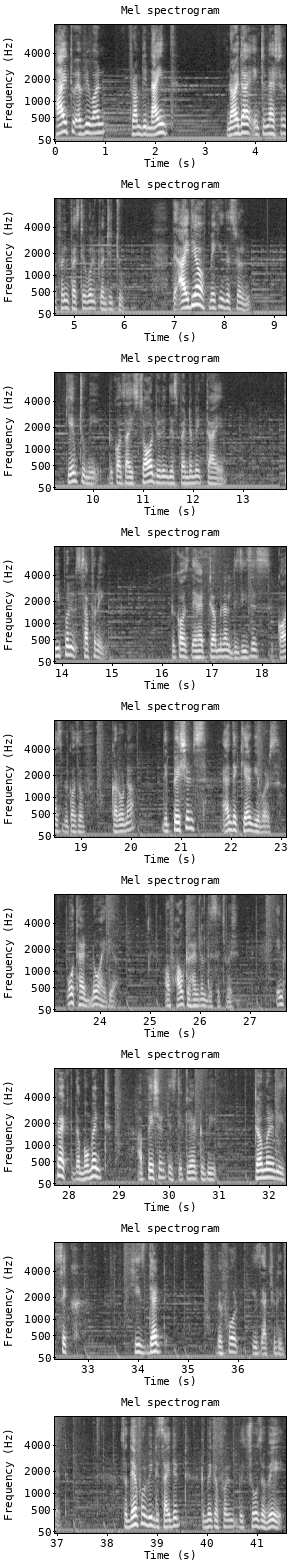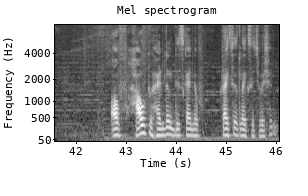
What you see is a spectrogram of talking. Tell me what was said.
Hi to everyone from the 9th Noida International Film Festival 22. The idea of making this film came to me because I saw during this pandemic time people suffering because they had terminal diseases caused because of corona. The patients and the caregivers both had no idea of how to handle this situation. In fact, the moment a patient is declared to be terminally sick, he is dead before he is actually dead. So, therefore, we decided to make a film which shows a way of how to handle this kind of crisis like situation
